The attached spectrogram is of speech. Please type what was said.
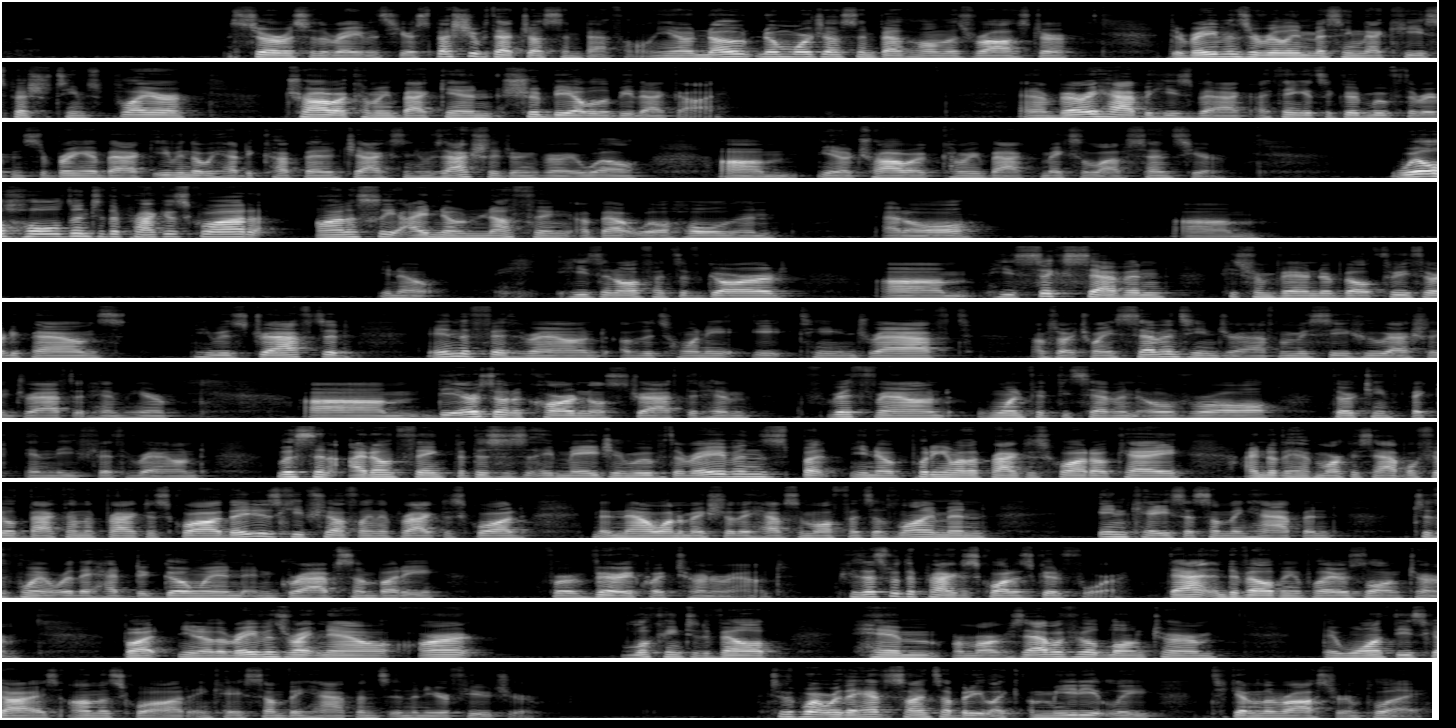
service for the Ravens here, especially without Justin Bethel. You know, no no more Justin Bethel on this roster. The Ravens are really missing that key special teams player. Trawick coming back in should be able to be that guy. And I'm very happy he's back. I think it's a good move for the Ravens to bring him back, even though we had to cut Bennett Jackson, who was actually doing very well. Um, you know, Trawick coming back makes a lot of sense here. Will Holden to the practice squad. Honestly, I know nothing about Will Holden at all. Um, you know, he, he's an offensive guard. Um, he's six seven. He's from Vanderbilt, 330 pounds. He was drafted in the fifth round of the 2018 draft. I'm sorry, 2017 draft. Let me see who actually drafted him here. Um, the Arizona Cardinals drafted him fifth round, 157 overall. 13th pick in the fifth round. Listen, I don't think that this is a major move for the Ravens, but you know, putting him on the practice squad, okay. I know they have Marcus Applefield back on the practice squad. They just keep shuffling the practice squad, and now want to make sure they have some offensive linemen in case that something happened to the point where they had to go in and grab somebody for a very quick turnaround. Because that's what the practice squad is good for. That and developing players long term. But, you know, the Ravens right now aren't looking to develop him or Marcus Applefield long term. They want these guys on the squad in case something happens in the near future. To the point where they have to sign somebody like immediately to get on the roster and play.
